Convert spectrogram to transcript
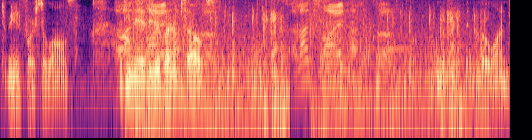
to reinforce the walls. I think they have to do it by themselves. A landslide has occurred. I'm gonna make that number one.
